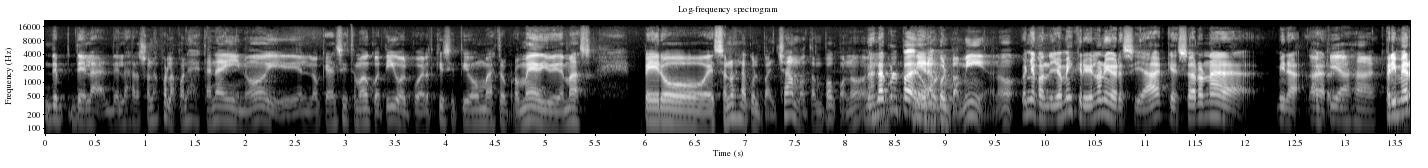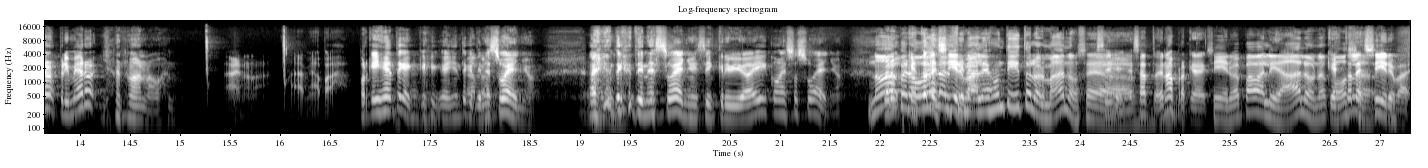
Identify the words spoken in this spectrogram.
de, de la- de las razones por las cuales están ahí, ¿no? Y en lo que es el sistema educativo, el poder adquisitivo de un maestro promedio y demás. Pero eso no es la culpa del chamo tampoco, ¿no? No es la culpa de Ni era uno. culpa mía, ¿no? Coño, cuando yo me inscribí en la universidad, que eso era una... Mira, a ver, Aquí, ajá. Primero, primero, no, no, bueno. Ay, no, no. Ay, me da paja. Porque hay gente que, que- hay gente que Ah, tiene pero- sueños. Hay gente que tiene sueños y se inscribió ahí con esos sueños. No, que pero, esto bueno, le al sirva. final es un título, hermano, o sea... Sí, exacto. No, porque Sirve para validarlo, una que cosa. esto le sirva.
